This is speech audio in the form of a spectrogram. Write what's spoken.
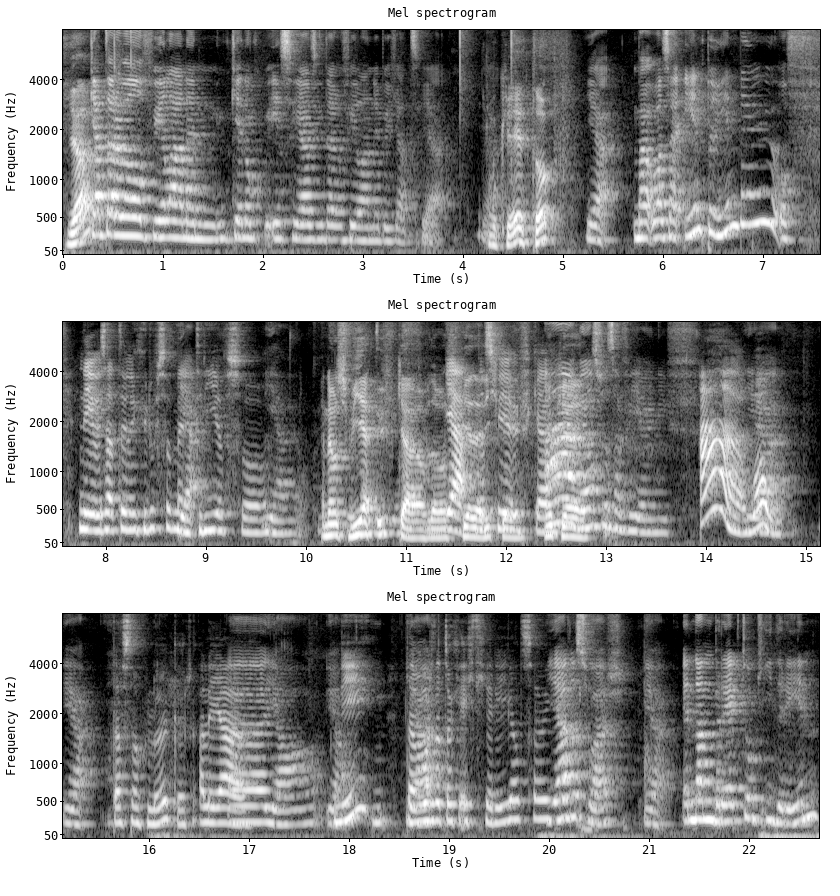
Ja? ik heb daar wel veel aan en ik ken ook eerstejaars die daar veel aan hebben gehad. Ja. Ja. Oké, top. ja. Maar was dat één per één bij u? Of? Nee, we zaten in een groep zo met Ja. drie of zo. Ja, En dat was via UFCA? Of dat was Ja, via de dat is via? UFCA. Ah, Oké. bij ons was dat via UNIF. Ah, wow. Ja. Ja. Dat is nog leuker. Allee, ja. Eh, ja, ja. Nee? Dan ja. wordt dat toch echt geregeld, zou ik Ja, dat is waar. Ja. En dan bereikt ook iedereen,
